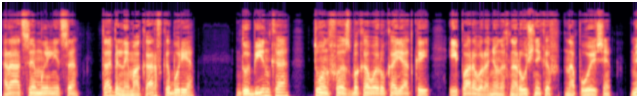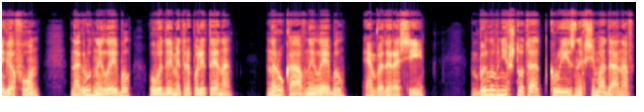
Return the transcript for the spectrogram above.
рация-мыльница, табельный макар в кобуре, дубинка, тонфа с боковой рукояткой и пара вороненых наручников на поясе, мегафон, нагрудный лейбл УВД Метрополитена, нарукавный лейбл МВД России. Было в них что-то от круизных чемоданов,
